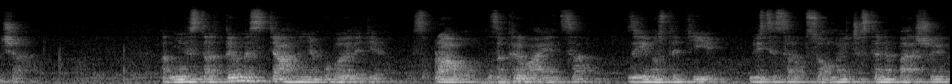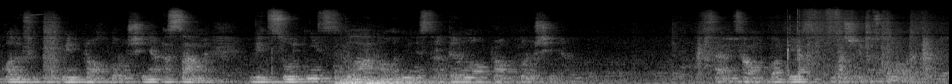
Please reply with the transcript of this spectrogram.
до адміністративне стягнення у вигляді справу закривається згідно статті 247 частини 1 Кодексу про адмінправопорушення, а саме відсутність складу адміністративного правопорушення. Це вам копія вашої постанови.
